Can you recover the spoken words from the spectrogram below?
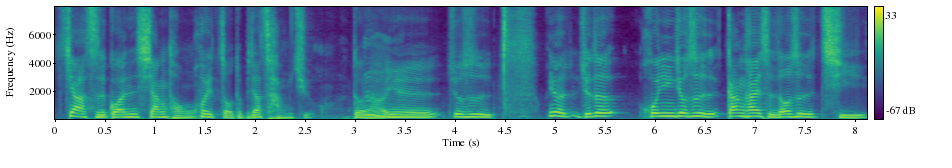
价值观相同会走的比较长久。对啊，嗯、因为就是因为觉得婚姻就是刚开始都是起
